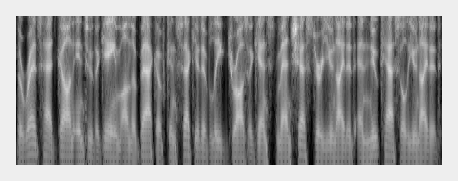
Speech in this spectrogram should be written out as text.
The Reds had gone into the game on the back of consecutive league draws against Manchester United and Newcastle United,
